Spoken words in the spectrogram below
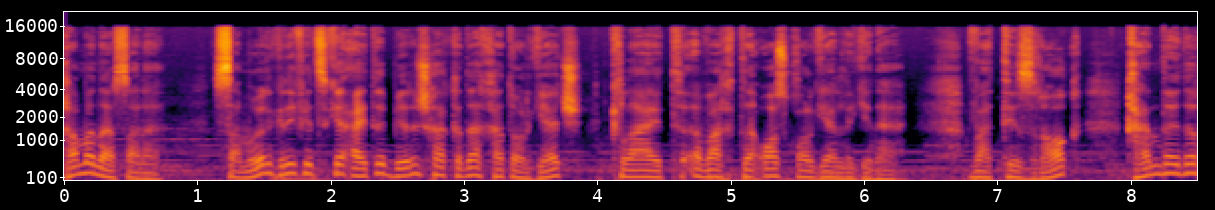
hamma narsani samuel griffitsga aytib berish haqida xat olgach klayd vaqti oz qolganligini va tezroq qandaydir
